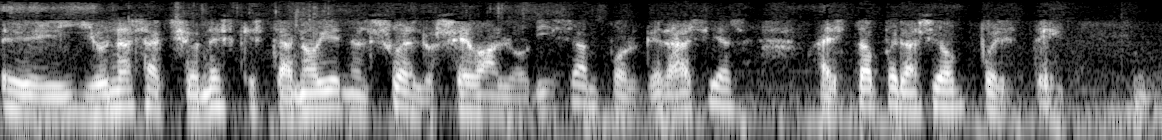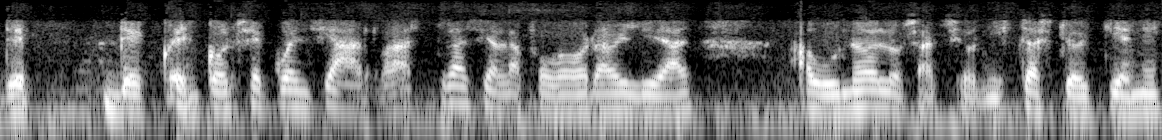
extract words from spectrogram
eh, y unas acciones que están hoy en el suelo se valorizan por gracias a esta operación, pues de, de, de en consecuencia arrastra hacia la favorabilidad a uno de los accionistas que hoy tiene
